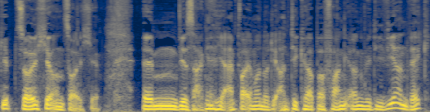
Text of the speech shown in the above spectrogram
gibt solche und solche. Ähm, wir sagen ja hier einfach immer nur, die Antikörper fangen irgendwie die Viren weg.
